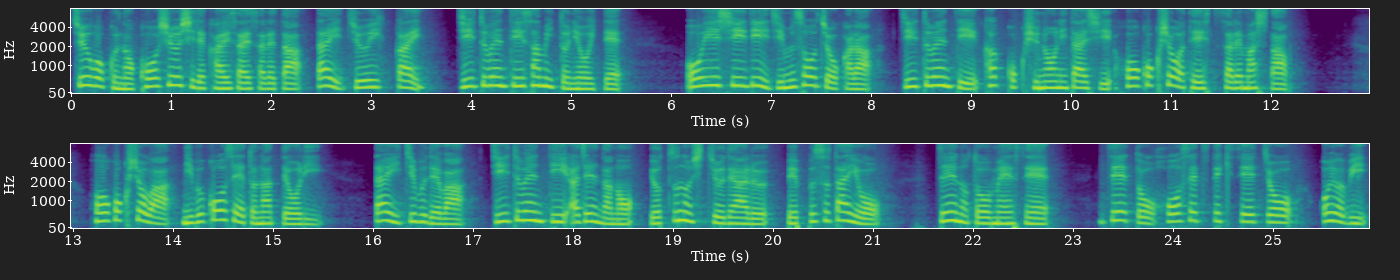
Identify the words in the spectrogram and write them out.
中国の広州市で開催された第11回 G20 サミットにおいて、OECD 事務総長から G20 各国首脳に対し報告書が提出されました。報告書は2部構成となっており、第1部では G20 アジェンダの4つの支柱である BEPS 対応、税の透明性、税と包摂的成長及び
